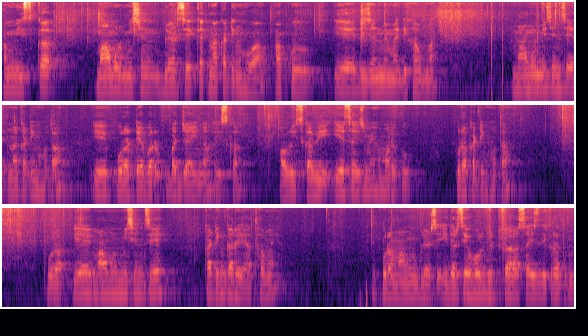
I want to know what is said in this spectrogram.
हम इसका मामूल मिशन ब्लेड से कितना कटिंग हुआ, आपको ये डिज़ाइन में मैं दिखाऊँगा। मामूल मिशन से इतना कटिंग होता, ये पूरा टेबर बच जाएगा इसका। और इसका भी ये साइज़ में हमारे को पूरा कटिंग होता। पूरा ये मामूल मशीन से कटिंग कर रहा था मैं। पूरा मामूल ब्लेड से। इधर से होल बिट का साइज़ दिख रहा था।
